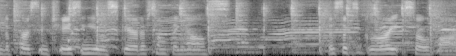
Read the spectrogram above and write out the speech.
When the person chasing you is scared of something else. This looks great so far.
